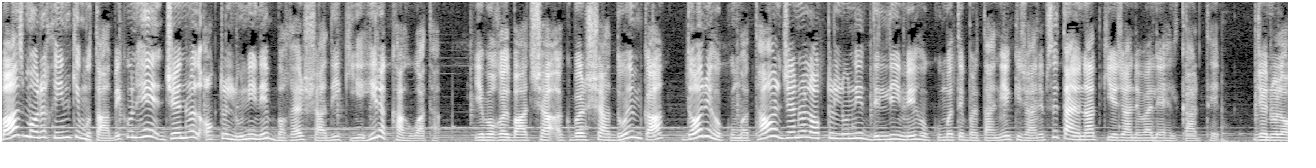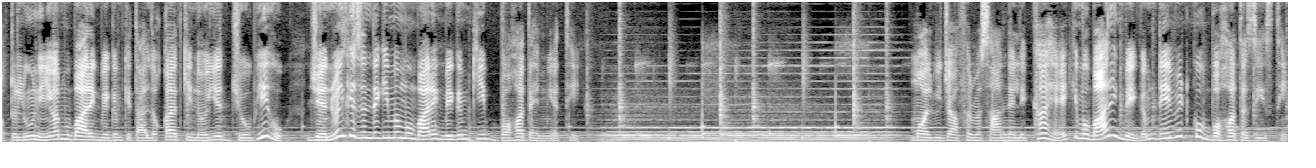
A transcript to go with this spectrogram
बाज मोरखीन के मुताबिक उन्हें जनरल ऑक्टर लूनी ने बगैर शादी किए ही रखा हुआ था। ये मुगल बादशाह अकबर शाह दोम का दौरे हुकूमत था और जनरल ऑक्टर लूनी दिल्ली में हुकूमत बरतानिया की जानब से तैनात किए जाने वाले एहलकार थे। जनरल डॉक्टर लूनी और मुबारक बेगम के ताल्लुक की नोयत जो भी हो, जनरल की ज़िंदगी में मुबारक बेगम की बहुत अहमियत थी। मौलवी जाफ़र मसान ने लिखा है कि मुबारक बेगम डेविड को बहुत अज़ीज़ थी।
